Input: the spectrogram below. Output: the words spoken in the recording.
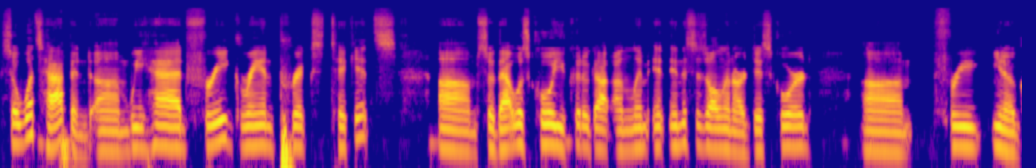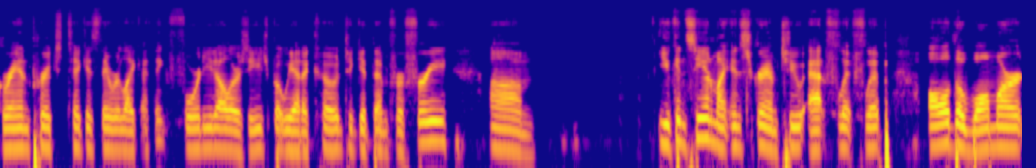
so what's happened? Um, we had free Grand Prix tickets, um, so that was cool. You could have got unlimited, and this is all in our Discord. Um, free, you know, Grand Prix tickets. They were like I think forty dollars each, but we had a code to get them for free. Um, you can see on my Instagram too at Flip Flip all the Walmart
